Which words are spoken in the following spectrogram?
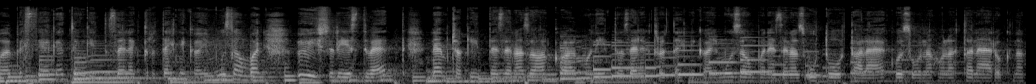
Gabrielával beszélgetünk itt az Elektrotechnikai Múzeumban. Ő is részt vett, nem csak itt ezen az alkalmon, itt az Elektrotechnikai Múzeumban, ezen az utó találkozón, ahol a tanároknak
